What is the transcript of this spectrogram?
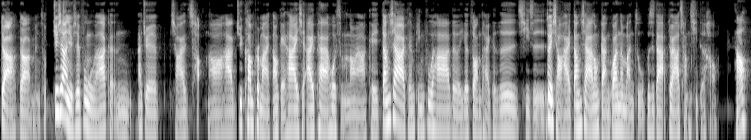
对啊，对啊，没错。就像有些父母，他可能他觉得。小孩子吵，然后他去 compromise，然后给他一些 iPad 或什么东西啊，可以当下可能平复他的一个状态。可是其实对小孩当下那种感官的满足，不是大家对他长期的好。好，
